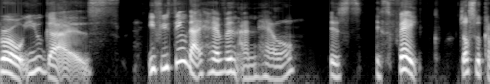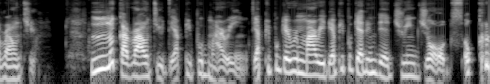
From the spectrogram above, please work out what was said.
bro you guys if you think that heaven and hell is is fake just look around you look around you there are people marrying there are people getting married there are people getting their dream jobs okay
